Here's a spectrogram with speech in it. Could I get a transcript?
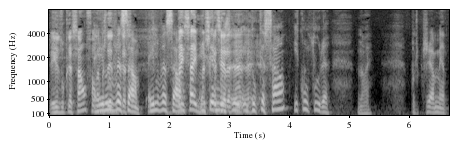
A educação? a Falamos da elevação, educação. a elevação Bem sei, mas em quer dizer, de eh, educação e cultura, não é? Porque realmente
